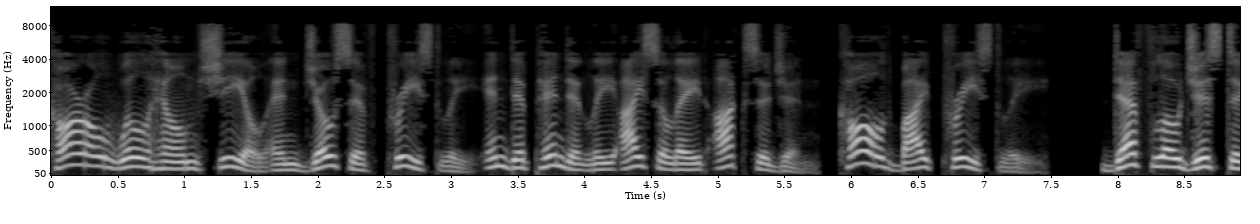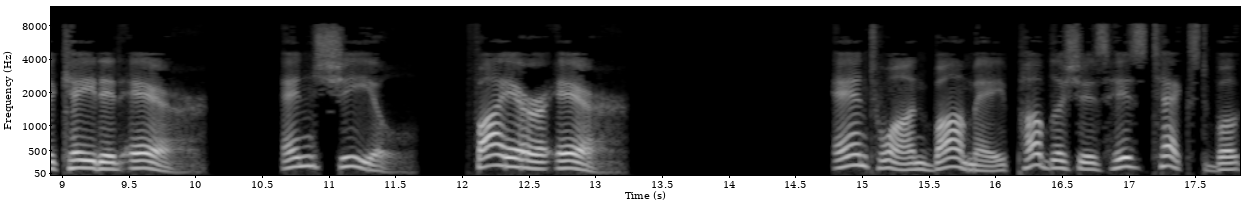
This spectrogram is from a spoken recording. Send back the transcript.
Carl Wilhelm Scheele and Joseph Priestley independently isolate oxygen, called by Priestley, dephlogisticated air, and Scheele, fire air. Antoine Baume publishes his textbook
